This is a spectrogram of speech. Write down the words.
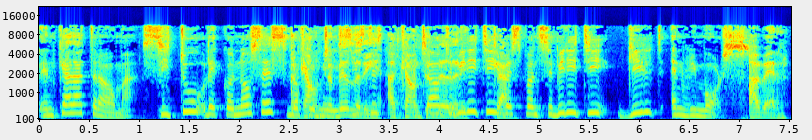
en cada trauma, si tú reconoces lo que me hiciste, accountability, accountability, responsibility, guilt and remorse. A ver,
